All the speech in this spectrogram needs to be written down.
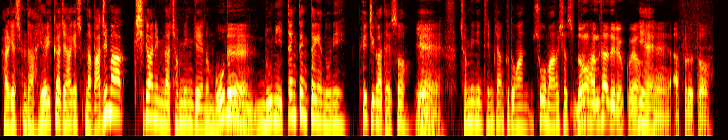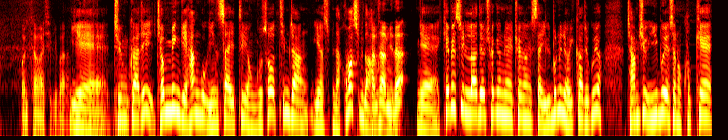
알겠습니다. 여기까지 하겠습니다. 마지막 시간입니다. 전민기에는 모든 네. 눈이 땡땡땡의 눈이 폐지가 돼서 예. 예. 전민기 팀장 그동안 수고 많으셨습니다. 너무 감사드렸고요. 예. 예, 앞으로 더 번창하시기 바랍니다. 예. 지금까지 전민기 한국인사이트 연구소 팀장이었습니다. 고맙습니다. 감사합니다. 예. KBS 일라디오 최경련의 최강시사 1부는 여기까지고요. 잠시 후 2부에서는 국회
